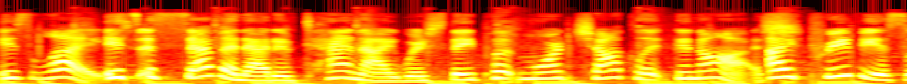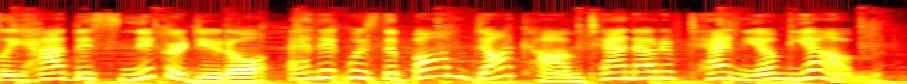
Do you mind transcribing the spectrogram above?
is light. It's a 7 out of 10. I wish they put more chocolate ganache. I previously had this snickerdoodle and it was the bomb.com 10 out of 10 yum yum.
